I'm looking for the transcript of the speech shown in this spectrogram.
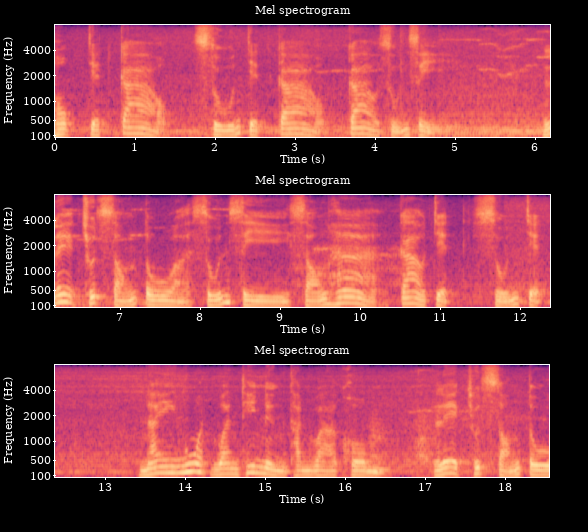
679 079 904เลขชุด2ตัว04 25 9707ในงวดวันที่1ธันวาคม เลขชุด2ตัว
